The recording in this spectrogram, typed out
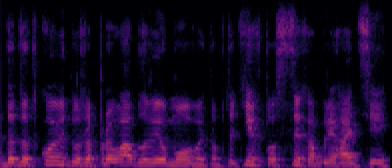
додаткові дуже привабливі умови. Тобто, ті, хто з цих облігацій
